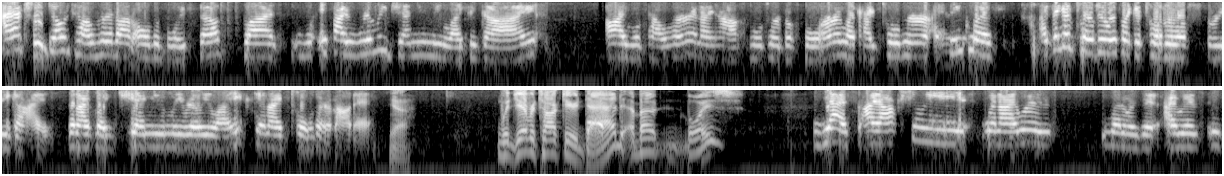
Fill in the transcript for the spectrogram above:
I actually don't tell her about all the boy stuff, but if I really genuinely like a guy, I will tell her, and I have told her before. Like I told her, I think with, I think I've told her with like a total of three guys that I've like genuinely really liked, and I've told her about it. Yeah. Would you ever talk to your dad about boys? Yes, I actually when I was when was it? I was in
